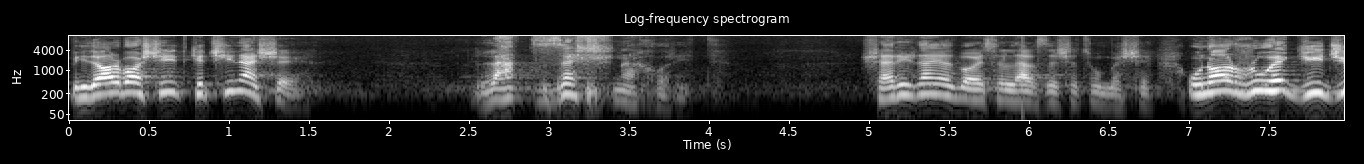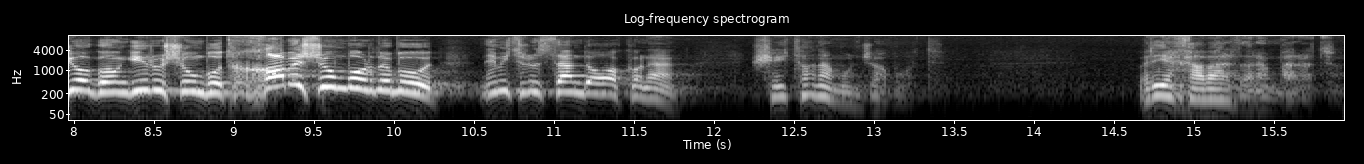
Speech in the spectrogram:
بیدار باشید که چی نشه؟ لغزش نخورید. شریر نیاد باعث لغزشتون بشه. اونا روح گیجی و گنگی روشون بود خوابشون برده بود. نمی‌تونستن دعا کنن. شیطانم اونجا بود. ولی یه خبر دارم براتون.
